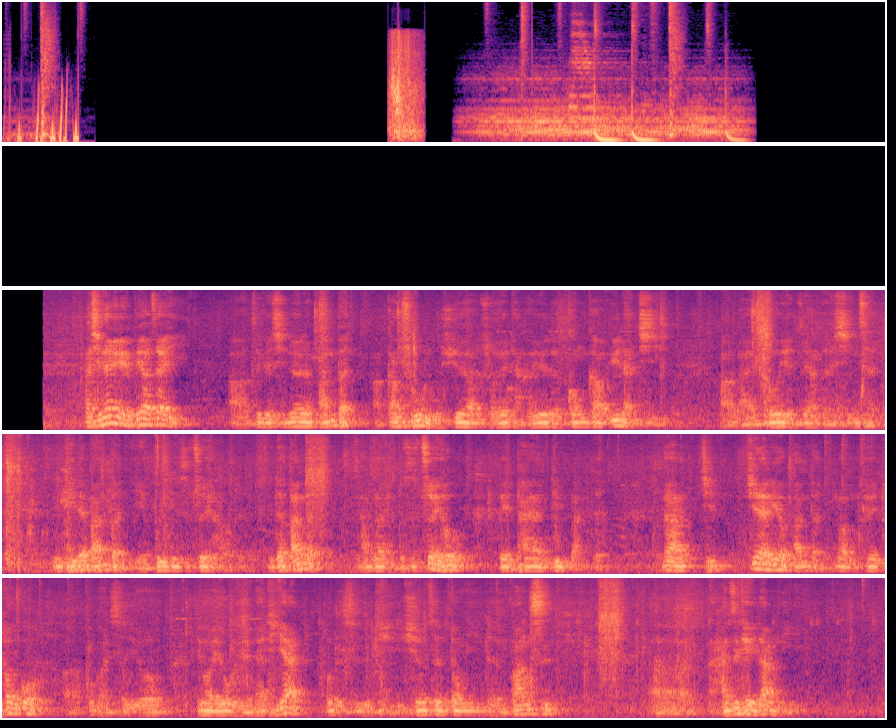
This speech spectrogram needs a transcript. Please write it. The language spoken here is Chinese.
那行政院也不要再以啊这个行政院的版本啊刚出炉需要所谓两个月的公告预览期啊来拖延这样的行程。你提的版本也不一定是最好的，你的版本常常也不是最后被拍案定版的。那既既然你有版本，那我们可以透过啊不管是由另外有委员来提案，或者是提修正动议的方式，呃还是可以让你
